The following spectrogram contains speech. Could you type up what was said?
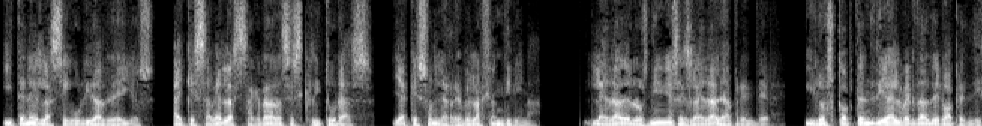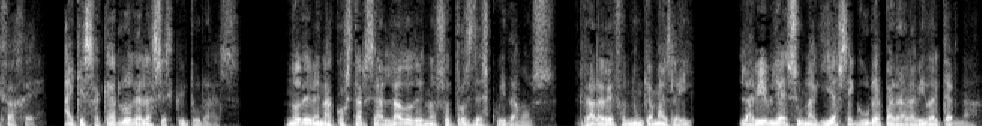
y tener la seguridad de ellos, hay que saber las sagradas escrituras, ya que son la revelación divina. La edad de los niños es la edad de aprender, y los que obtendría el verdadero aprendizaje, hay que sacarlo de las escrituras. No deben acostarse al lado de nosotros descuidamos, rara vez o nunca más leí. La Biblia es una guía segura para la vida eterna.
